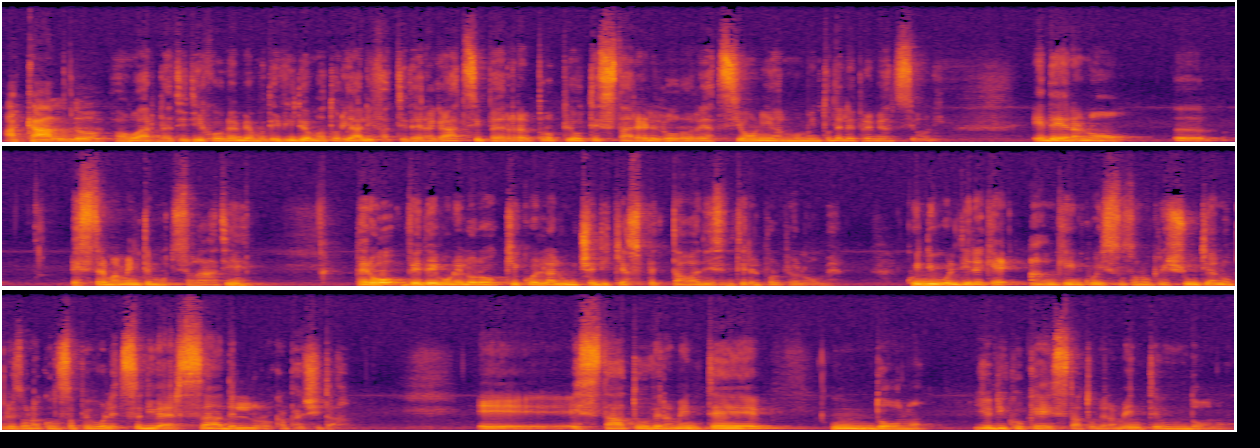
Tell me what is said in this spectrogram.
a caldo? Oh, guarda, ti dico, noi abbiamo dei video amatoriali fatti dai ragazzi per proprio testare le loro reazioni al momento delle premiazioni ed erano eh, estremamente emozionati però vedevo nei loro occhi quella luce di chi aspettava di sentire il proprio nome. Quindi vuol dire che anche in questo sono cresciuti, hanno preso una consapevolezza diversa delle loro capacità. E è stato veramente un dono. Io dico che è stato veramente un dono.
